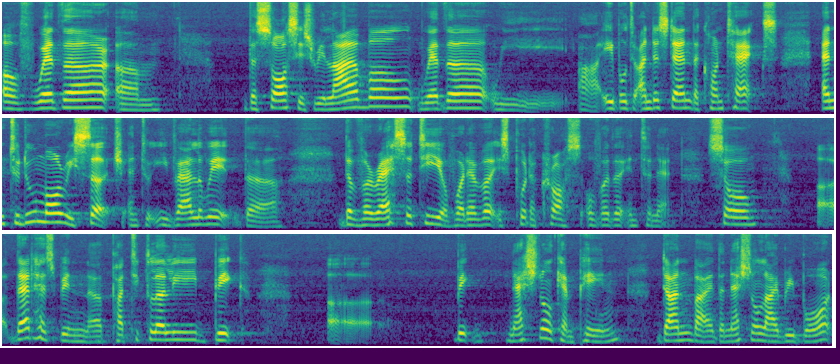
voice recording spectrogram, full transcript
of whether um, the source is reliable, whether we are able to understand the context, and to do more research and to evaluate the, the veracity of whatever is put across over the internet. So uh, that has been a particularly big, uh, big national campaign done by the National Library Board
